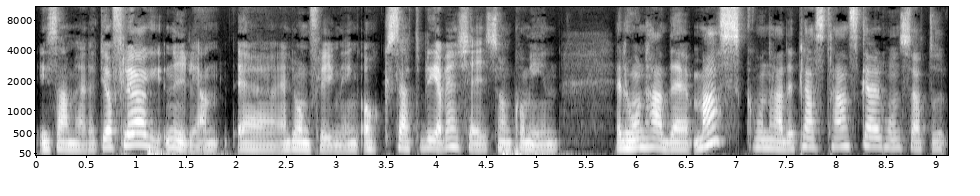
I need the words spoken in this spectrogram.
i samhället. Jag flög nyligen eh, en långflygning och satt bredvid en tjej som kom in, eller hon hade mask, hon hade plasthandskar, hon satt och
